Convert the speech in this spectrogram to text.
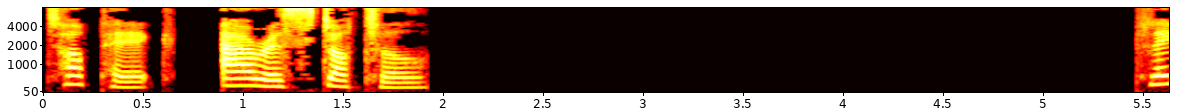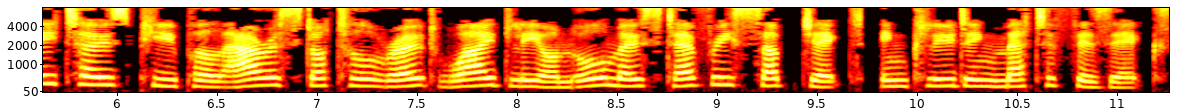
Topic: Aristotle Plato's pupil Aristotle wrote widely on almost every subject, including metaphysics.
